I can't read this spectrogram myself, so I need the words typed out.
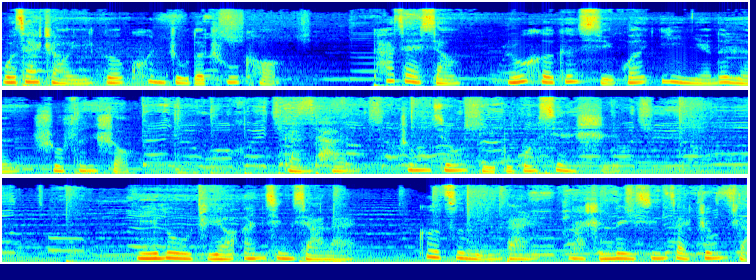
我在找一个困住的出口，她在想如何跟喜欢一年的人说分手，感叹终究抵不过现实。一路只要安静下来，各自明白那是内心在挣扎，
